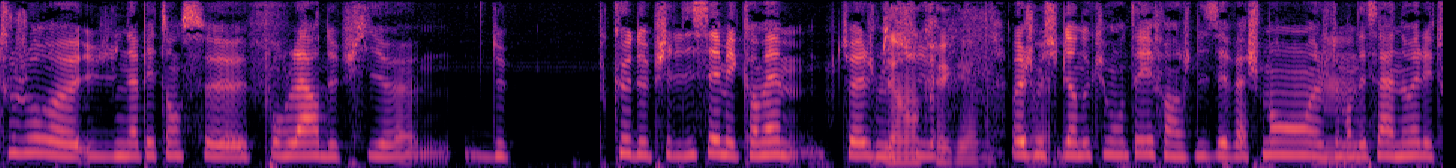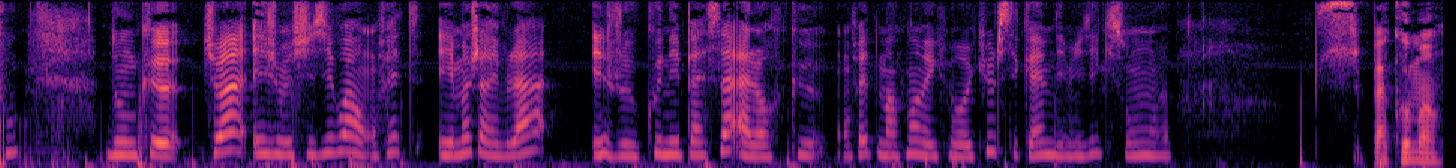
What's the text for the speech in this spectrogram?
toujours euh, eu une appétence euh, pour l'art depuis. euh, de- que depuis le lycée, mais quand même, tu vois, je Bien me suis. ancré quand même. Ouais, je me Ouais. suis bien documentée, enfin, je lisais vachement, je Mhm. demandais ça à Noël et tout. Donc, euh, tu vois, et je me suis dit, waouh, en fait, et moi j'arrive là et je connais pas ça, alors que, en fait, maintenant avec le recul, c'est quand même des musiques qui sont. euh, C'est pas commun.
